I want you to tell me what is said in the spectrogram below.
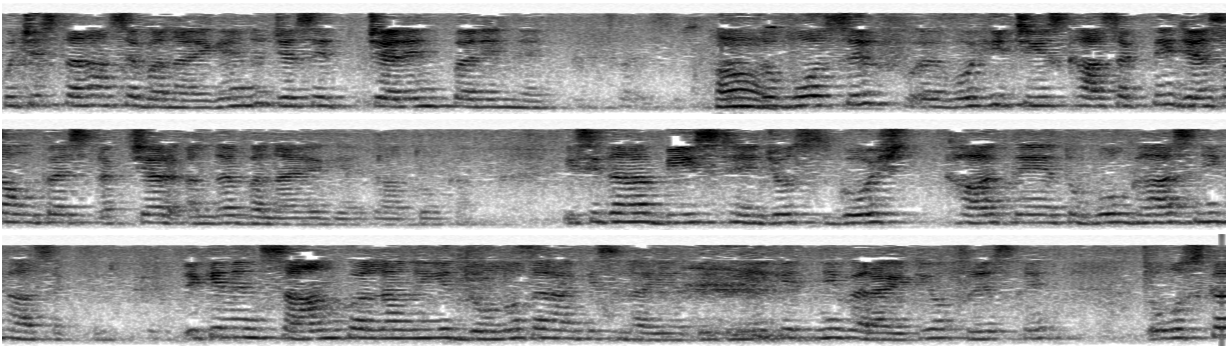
کچھ اس طرح سے بنائے گئے نا جیسے چرند پرند ہے ہاں۔ تو وہ صرف وہی چیز کھا سکتے ہیں جیسا ان کا اسٹرکچر اندر بنایا گیا دانتوں کا۔ اسی طرح بیسٹ ہیں جو گوشت کھاتے ہیں تو وہ گھاس نہیں کھا سکتے۔ لیکن انسان کو اللہ نے یہ دونوں طرح کی صلاحیت دی ہے کہ اتنی ویرائٹی آف رسک ہے۔ تو اس کا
